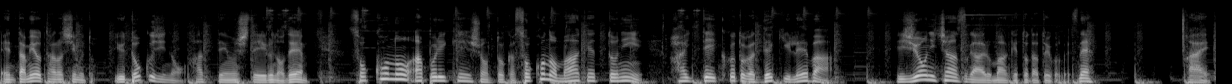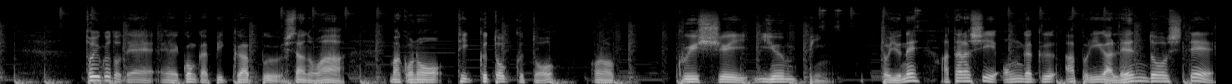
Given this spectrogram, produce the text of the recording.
エンタメを楽しむという独自の発展をしているのでそこのアプリケーションとかそこのマーケットに入っていくことができれば非常にチャンスがあるマーケットだということですね。はい。ということで、えー今回ピックアップしたのは、まあ、この TikTok とこのクイッシュユンピンというね新しい音楽アプリが連動して、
